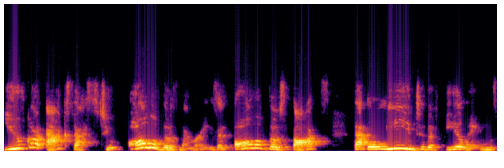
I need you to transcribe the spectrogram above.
you've got access to all of those memories and all of those thoughts that lead to the feelings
